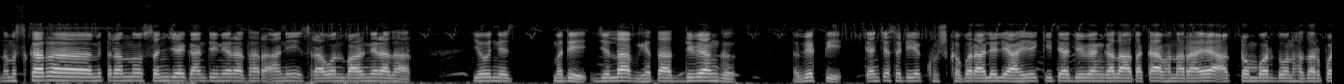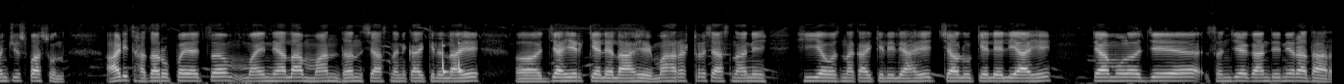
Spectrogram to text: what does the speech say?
नमस्कार मित्रांनो संजय कांती निराधार आणि श्रावण बाळ निराधार योजनेमध्ये जे लाभ घेतात दिव्यांग व्यक्ती त्यांच्यासाठी एक खुशखबर आलेली आहे की त्या दिव्यांगाला आता काय होणार आहे? ऑक्टोंबर दोन हजार पंचवीसपासून अडीच हजार रुपयाचं महिन्याला मानधन शासनाने काय केलेलं आहे? जाहीर केलेलं आहे. महाराष्ट्र शासनाने ही योजना काय केलेली आहे? चालू केलेली आहे. त्यामुळं जे संजय गांधी निराधार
